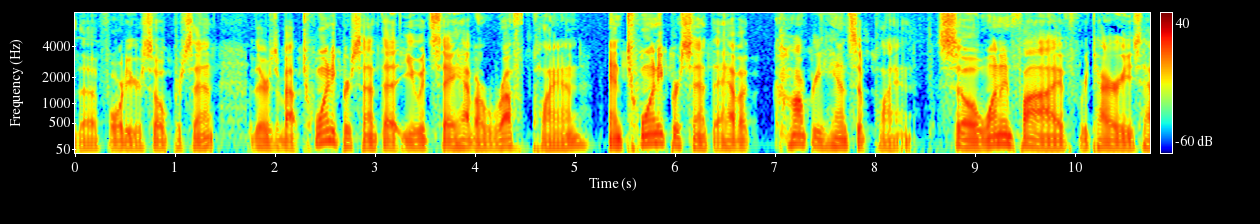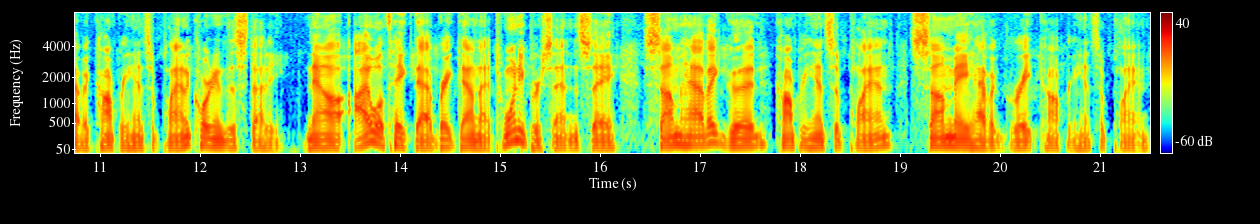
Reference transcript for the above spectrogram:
the 40 or so percent, there's about 20% that you would say have a rough plan, and 20% that have a comprehensive plan. So one in five retirees have a comprehensive plan, according to the study. Now, I will take that, break down that 20% and say some have a good comprehensive plan, some may have a great comprehensive plan.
